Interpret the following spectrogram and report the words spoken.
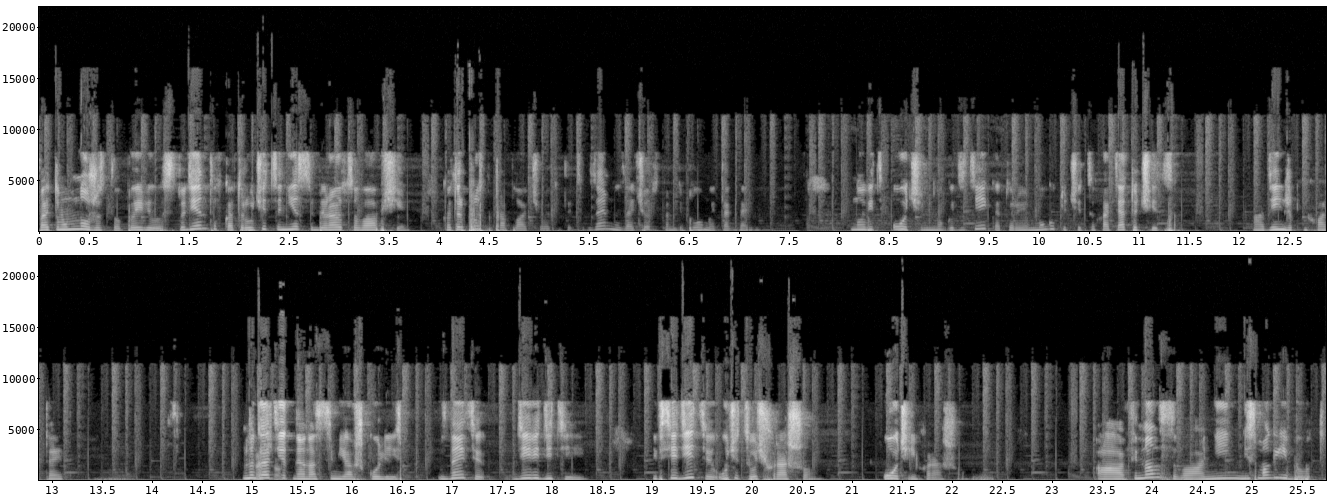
Поэтому множество появилось студентов, которые учиться не собираются вообще, которые просто проплачивают эти экзамены, зачеты, там, дипломы и так далее. Но ведь очень много детей, которые могут учиться, хотят учиться, а денежек не хватает. Многодетная у нас семья в школе есть. Знаете, 9 детей. И все дети учатся очень хорошо. Очень хорошо. А финансово они не смогли бы вот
